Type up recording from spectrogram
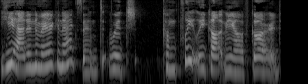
he had an American accent, which completely caught me off guard.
